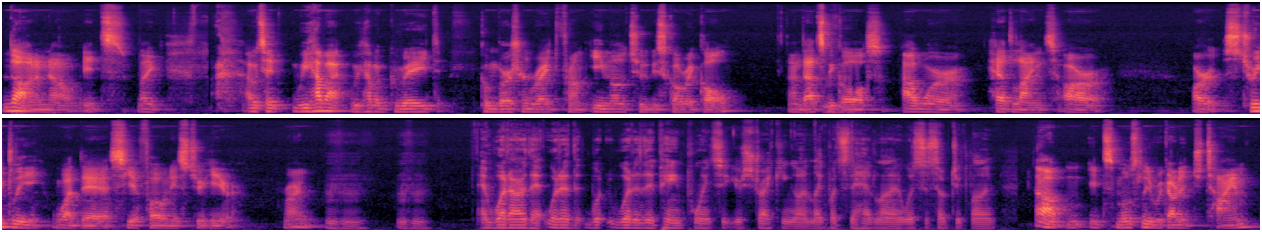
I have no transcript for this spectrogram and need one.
No, no, no. It's like I would say we have a we have a great conversion rate from email to discovery call, and that's mm-hmm. because our headlines are are strictly what the CFO needs to hear, right? Mm-hmm. And what are the what are the what, what are the pain points that you're striking on? Like, what's the headline? What's the subject line? Um, it's mostly regarded to time,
